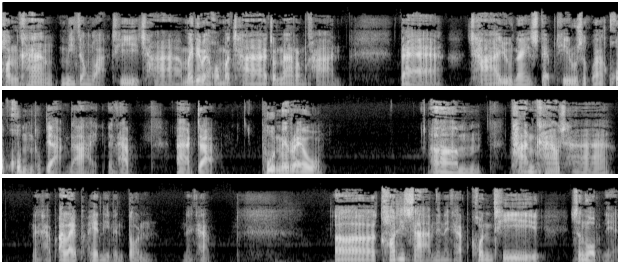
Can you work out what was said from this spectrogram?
ค่อนข้างมีจังหวะที่ช้า ไม่ได้หมายความว่าช้าจนน่ารำคาญ แต่ช้าอยู่ในสเต็ปที่รู้สึกว่าควบคุมทุกอย่างได้นะครับ อาจจะพูดไม่เร็ว ทานข้าวช้านะครับ อะไรประเภทนี้เป็นต้นนะครับข้อที่สามเนี่ยนะครับ คนที่สงบเนี่ย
